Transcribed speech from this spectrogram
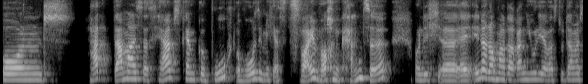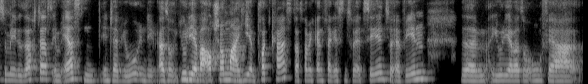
und hat damals das Herbstcamp gebucht, obwohl sie mich erst zwei Wochen kannte. Und ich äh, erinnere noch mal daran, Julia, was du damals zu mir gesagt hast im ersten Interview. In dem, also Julia war auch schon mal hier im Podcast, das habe ich ganz vergessen zu erzählen, zu erwähnen. Ähm, Julia war so ungefähr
